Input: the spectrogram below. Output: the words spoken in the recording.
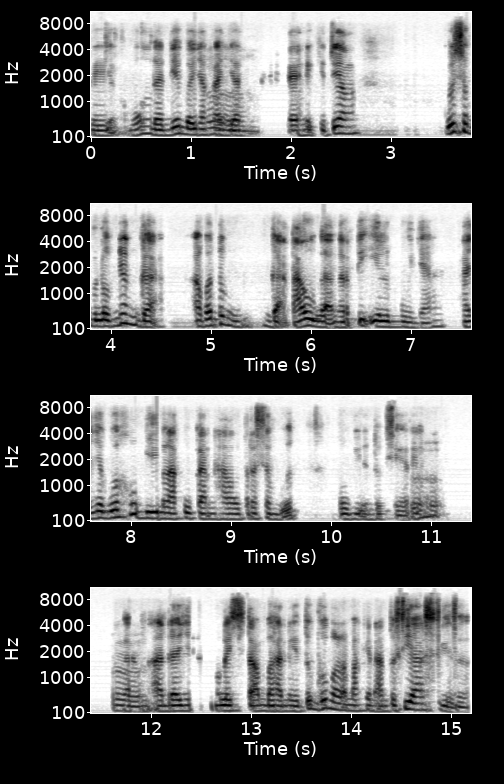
dia ngomong dan dia banyak Hmm. ajar teknik itu yang gue sebelumnya nggak apa tuh nggak tahu nggak ngerti ilmunya hanya gue hobi melakukan hal tersebut hobi untuk sharing Hmm. dan adanya knowledge tambahan itu gue malah makin antusias gitu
